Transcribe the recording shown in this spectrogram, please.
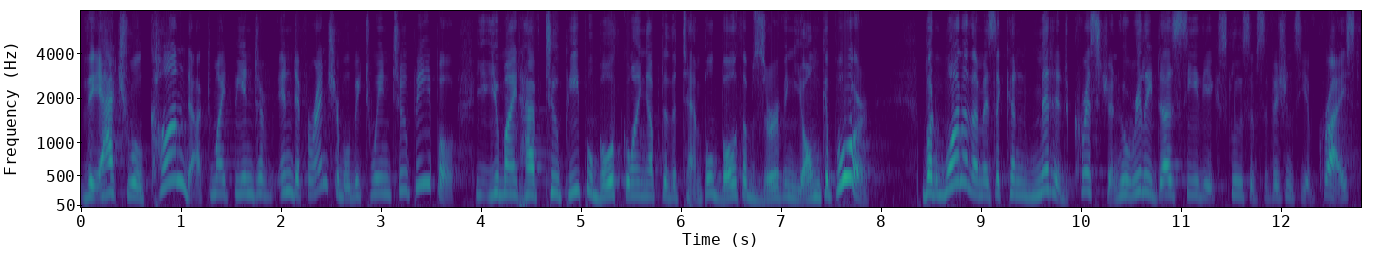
the actual conduct might be indifferentiable between two people. You might have two people both going up to the temple, both observing Yom Kippur. But one of them is a committed Christian who really does see the exclusive sufficiency of Christ,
